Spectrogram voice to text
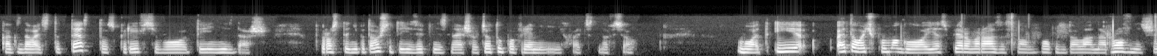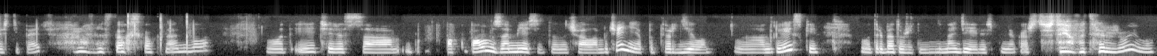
как сдавать этот тест, то, скорее всего, ты не сдашь. Просто не потому, что ты язык не знаешь, а у тебя тупо времени не хватит на все. Вот. И это очень помогло. Я с первого раза, слава богу, сдала на ровно 6,5, ровно столько, сколько надо было. Вот, и через, а, по-моему, за месяц до начала обучения я подтвердила э, английский. Вот, ребята уже там не надеялись, мне кажется, что я подтвержу его.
